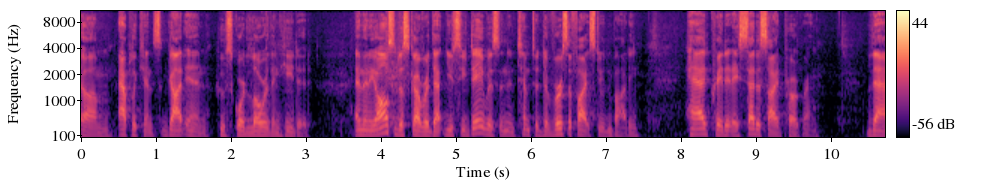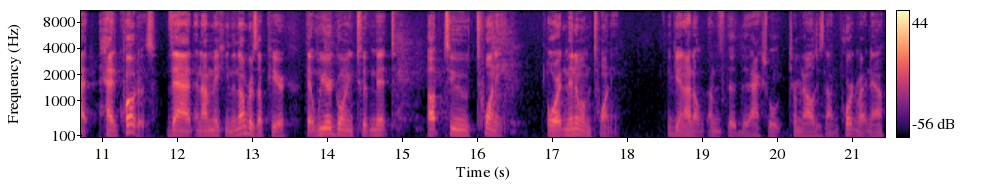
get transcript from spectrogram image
um, applicants got in who scored lower than he did. And then he also discovered that UC Davis, in an attempt to diversify its student body, had created a set-aside program that had quotas that, and I'm making the numbers up here, that we are going to admit up to 20 or at minimum 20. Again, I don't, the, the, actual terminology is not important right now.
